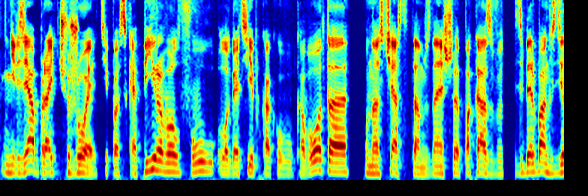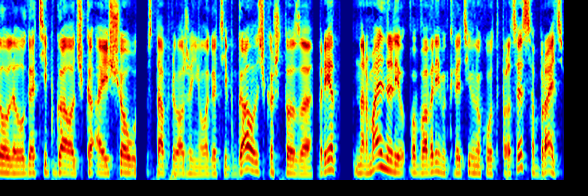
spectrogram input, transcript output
нельзя брать чужое, типа скопировал, фу, логотип как у кого-то. У нас часто там, знаешь, показывают, Сбербанк сделали логотип галочка, а еще у 100 приложений логотип галочка, что за бред? Нормально ли во время креативного какого-то процесса брать,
